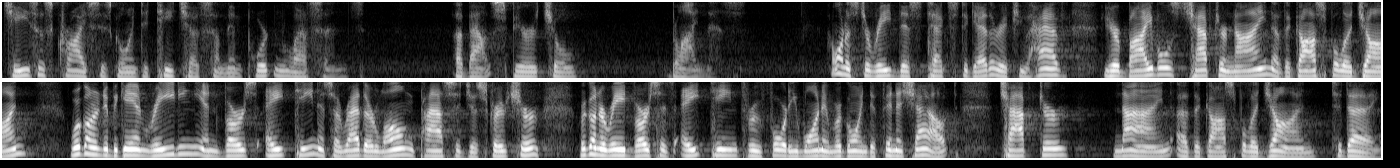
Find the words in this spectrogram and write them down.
Jesus Christ is going to teach us some important lessons about spiritual blindness. I want us to read this text together. If you have your Bibles, chapter 9 of the Gospel of John, we're going to begin reading in verse 18. It's a rather long passage of Scripture. We're going to read verses 18 through 41, and we're going to finish out chapter 9 of the Gospel of John today.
